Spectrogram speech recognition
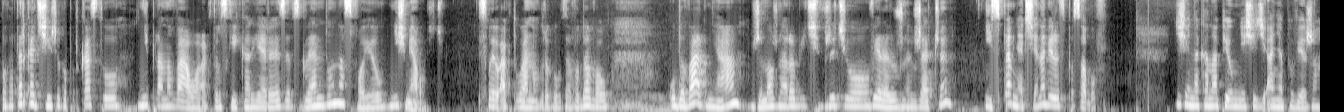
Bohaterka dzisiejszego podcastu nie planowała aktorskiej kariery ze względu na swoją nieśmiałość. Swoją aktualną drogą zawodową udowadnia, że można robić w życiu wiele różnych rzeczy i spełniać się na wiele sposobów. Dzisiaj na kanapie u mnie siedzi Ania Powierza,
